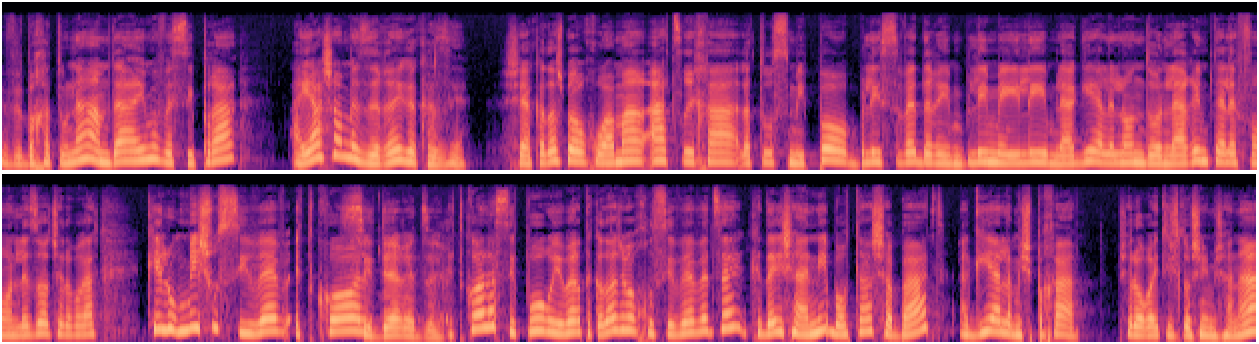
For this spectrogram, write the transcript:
ובחתונה עמדה האימא וסיפרה, היה שם איזה רגע כזה, שהקדוש ברוך הוא אמר, את צריכה לטוס מפה, בלי סוודרים, בלי מעילים, להגיע ללונדון, להרים טלפון, לזאת שלא פגש. כאילו מישהו סיבב את כל... סידר את זה. את כל הסיפור, היא אומרת, הקדוש ברוך הוא סיבב את זה, כדי שאני באותה שבת אגיע למשפחה שלא ראיתי 30 שנה,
